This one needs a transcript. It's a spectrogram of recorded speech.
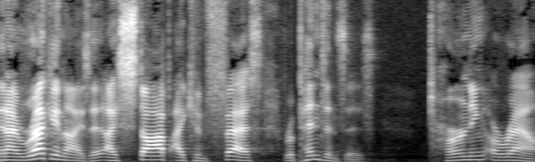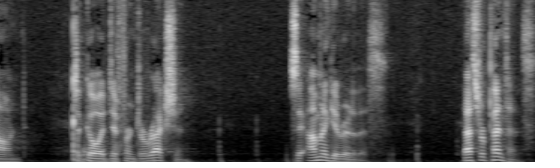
And I recognize it. I stop. I confess. Repentance is turning around to go a different direction. Say, I'm going to get rid of this. That's repentance.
